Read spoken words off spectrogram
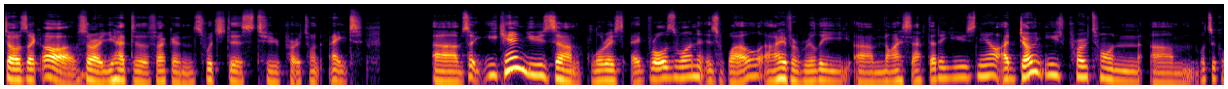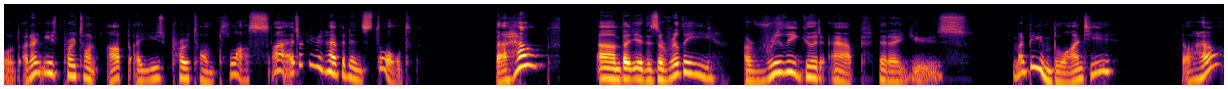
So I was like, oh, sorry, you had to fucking switch this to Proton 8. Um, so you can use um, Glorious Egg Rolls one as well. I have a really um, nice app that I use now. I don't use Proton, um, what's it called? I don't use Proton Up. I use Proton Plus. I, I don't even have it installed. The hell? Um, but yeah, there's a really, a really good app that I use. Am I being blind here? The hell?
